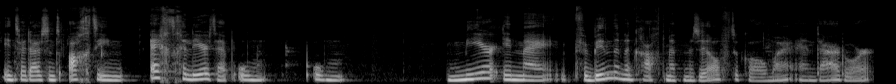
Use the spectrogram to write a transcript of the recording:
in 2018 echt geleerd heb om, om meer in mijn verbindende kracht met mezelf te komen en daardoor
